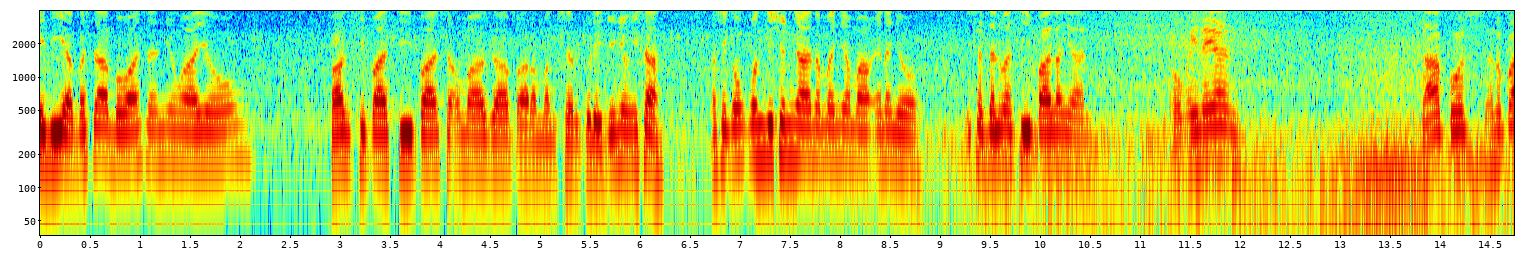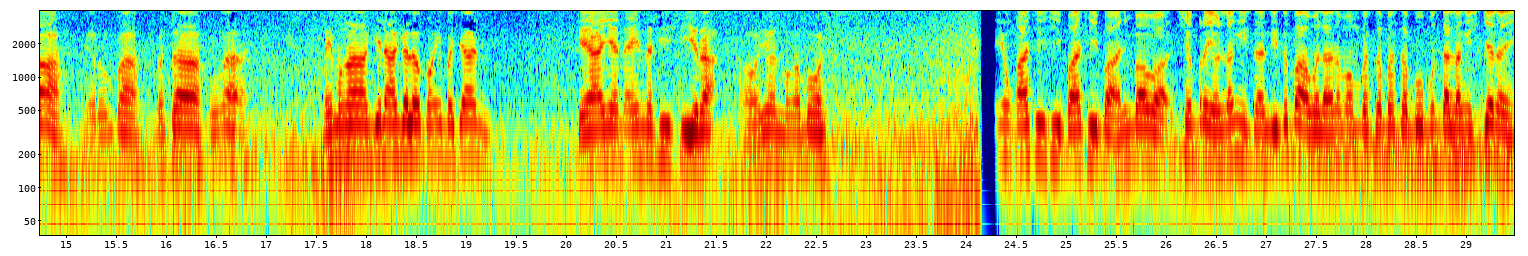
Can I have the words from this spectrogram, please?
idea. Basta bawasan nyo nga yung pagsipa-sipa sa umaga para mag-circulate. Yun yung isa. Kasi kung kondisyon nga naman yung makina nyo isa dalawang sipa lang yan. Okay na yan. Tapos ano pa? Meron pa? Basta kung nga may mga ginagalaw pang iba dyan kaya yan ay nasisira. O, yun mga boss. Yung kasi sipa-sipa, halimbawa, syempre yung langis, nandito pa, wala namang basta-basta pupunta langis dyan eh.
